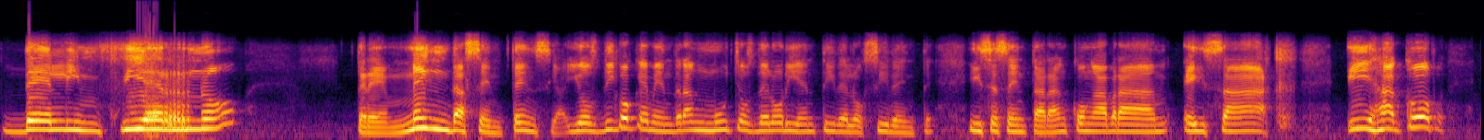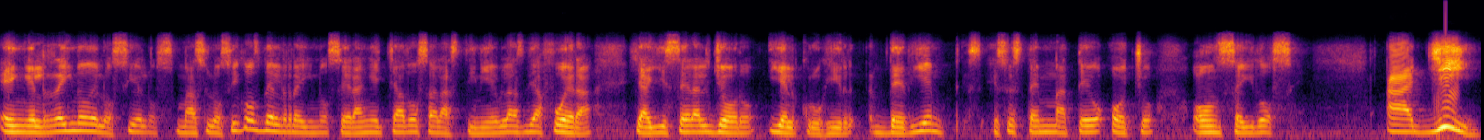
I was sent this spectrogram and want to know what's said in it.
del infierno? Tremenda sentencia. Y os digo que vendrán muchos del oriente y del occidente y se sentarán con Abraham e Isaac y Jacob en el reino de los cielos, mas los hijos del reino serán echados a las tinieblas de afuera y allí será el lloro y el crujir de dientes. Eso está en Mateo 8, 11 y 12. Allí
